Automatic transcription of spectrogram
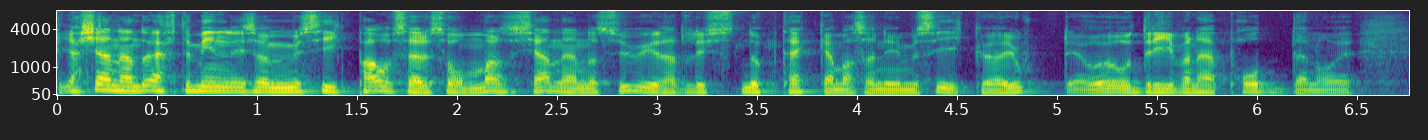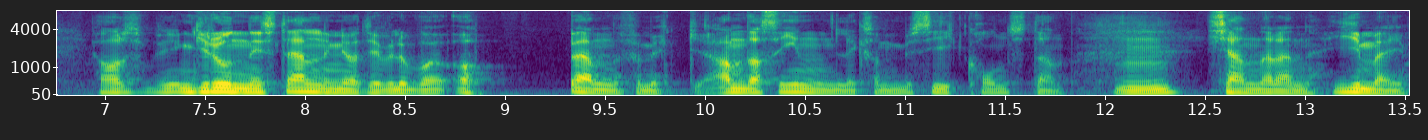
jag känner ändå efter min liksom, musikpaus här i sommar så känner jag ändå suget att lyssna upptäcka massa ny musik och jag har gjort det och, och driva den här podden och jag har en grundinställning nu att jag vill vara öppen för mycket, andas in liksom musikkonsten, känna den i mig.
